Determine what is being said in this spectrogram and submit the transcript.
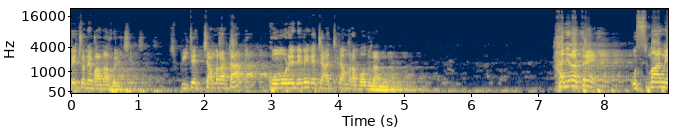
পেছনে বাঁধা হয়েছে। পিঠের চামড়াটা কোমরে নেমে গেছে, আজকে আমরা বদলানো। হাজরতে উসমানে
